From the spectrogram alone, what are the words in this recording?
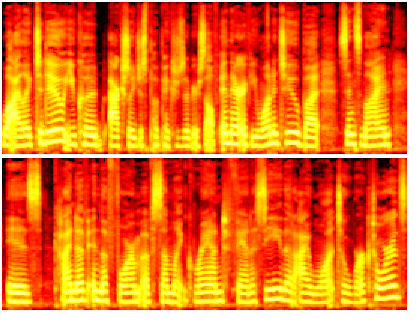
what I like to do. You could actually just put pictures of yourself in there if you wanted to, but since mine is kind of in the form of some like grand fantasy that I want to work towards,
